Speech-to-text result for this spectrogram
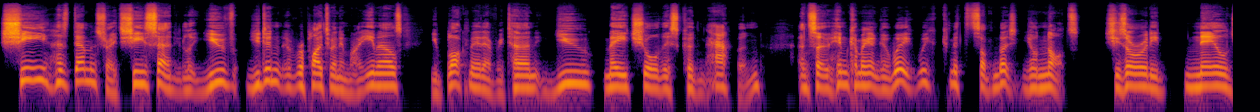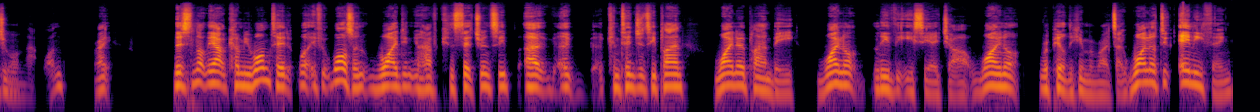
She has demonstrated. She said, "Look, you've you didn't reply to any of my emails. You blocked me at every turn. You made sure this couldn't happen." And so him coming out and go, "We we committed something boats." You're not. She's already nailed you on that one, right? This is not the outcome you wanted. Well, if it wasn't, why didn't you have constituency uh, a, contingency plan? Why no plan B? Why not leave the ECHR? Why not repeal the Human Rights Act? Why not do anything?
